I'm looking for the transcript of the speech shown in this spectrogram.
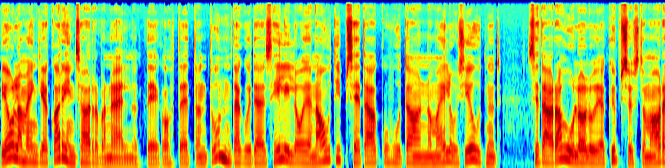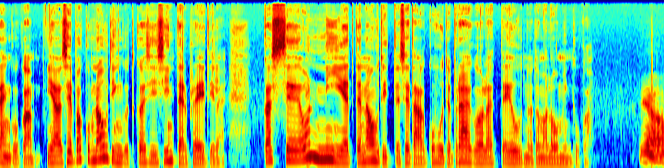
Violamängija Karin Sarv on öelnud teie kohta, et on tunda, kuidas helilooja naudib seda, kuhu ta on oma elus jõudnud, seda rahulolu ja küpsust oma arenguga ja see pakub naudingut ka siis interpreedile. kas see on nii, et te naudite seda, kuhu te praegu olete jõudnud oma loominguga? jaa,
